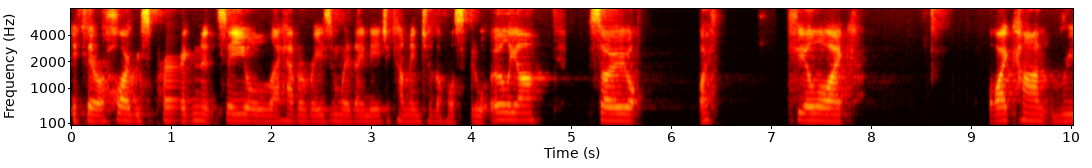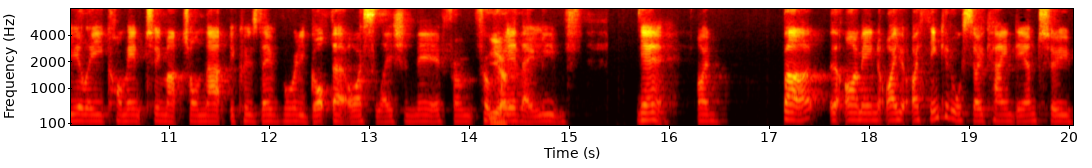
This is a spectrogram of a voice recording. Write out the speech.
if they're a high risk pregnancy or they have a reason where they need to come into the hospital earlier so i feel like I can't really comment too much on that because they've already got that isolation there from from yeah. where they live. Yeah, I. But I mean, I I think it also came down to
